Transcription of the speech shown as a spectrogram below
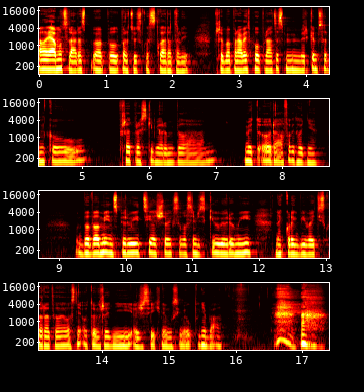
ale já moc ráda spolupracuji s skladateli. Třeba právě spolupráce s Mirkem Srnkou před Pražským jarem byla, mi to dala fakt hodně. Byl velmi inspirující a člověk se vlastně vždycky uvědomí, nakolik bývají ti skladatelé vlastně otevření a že se jich nemusíme úplně bát.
